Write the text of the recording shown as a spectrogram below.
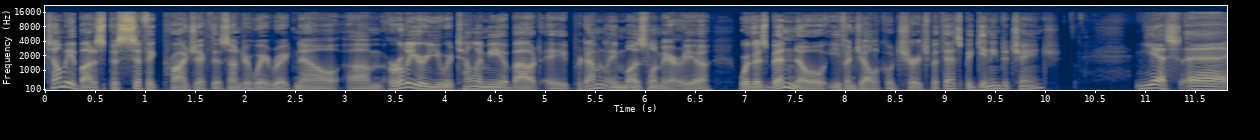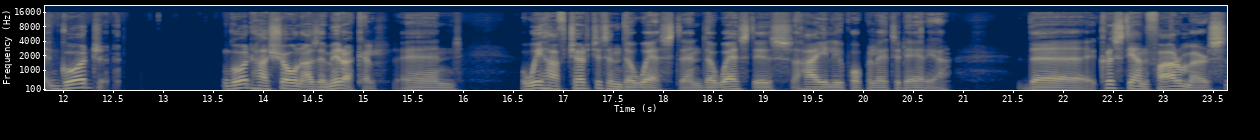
Tell me about a specific project that's underway right now. Um, earlier, you were telling me about a predominantly Muslim area where there's been no evangelical church, but that's beginning to change. Yes, uh, God, God has shown us a miracle, and we have churches in the West, and the West is a highly populated area. The Christian farmers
